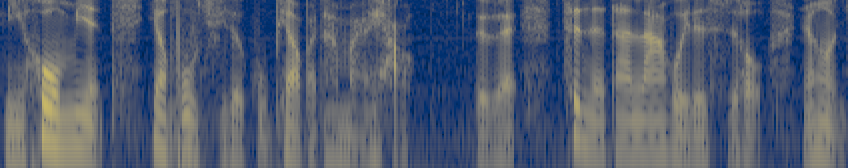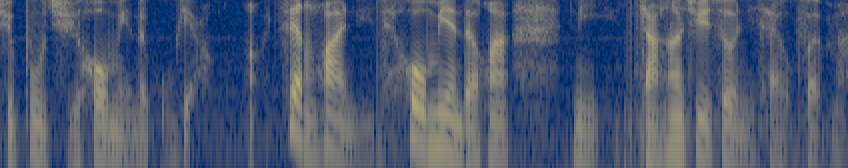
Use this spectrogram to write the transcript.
你后面要布局的股票把它买好，对不对？趁着它拉回的时候，然后你去布局后面的股票。好，这样的话你后面的话你涨上去的时候你才有份嘛。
